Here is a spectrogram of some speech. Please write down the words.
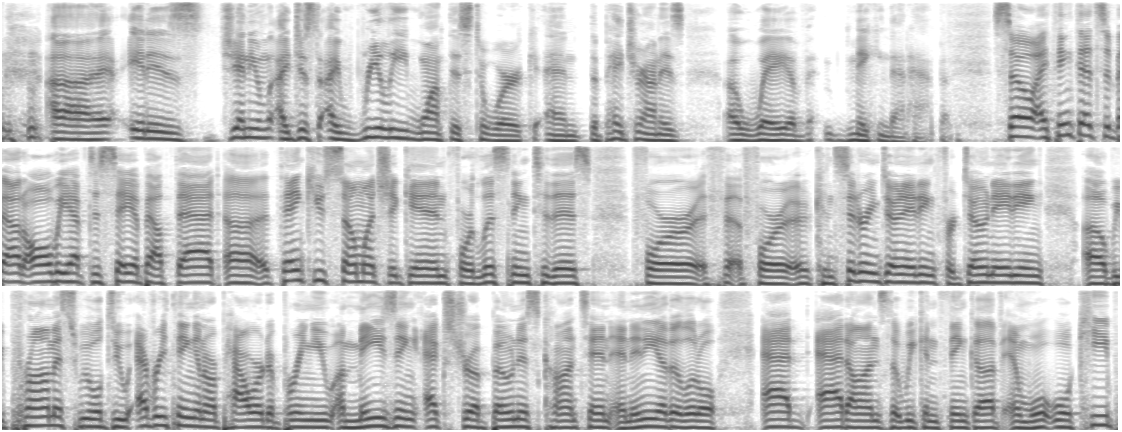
uh, it is genuinely. I just I really want this to work, and the Patreon is a way of making that happen. So I think that's about all we have to say about that. Uh, thank you so much again for listening to this, for th- for considering donating, for donating. Uh, we promise we will do everything in our power to bring you amazing extra bonus content and any other little add add-ons that we can think of, and we'll, we'll keep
